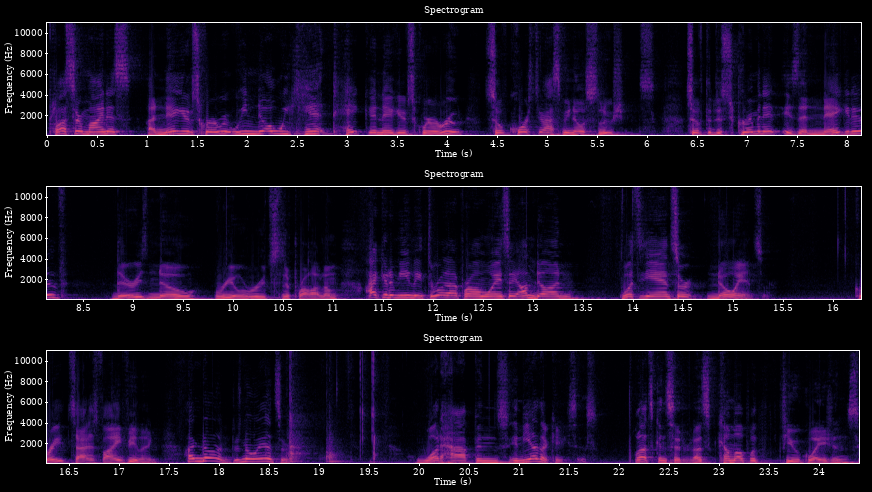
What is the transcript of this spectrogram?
plus or minus a negative square root, we know we can't take a negative square root, so of course there has to be no solutions. So if the discriminant is a negative, there is no real roots to the problem. I could immediately throw that problem away and say, I'm done. What's the answer? No answer. Great, satisfying feeling. I'm done. There's no answer. What happens in the other cases? Let's consider. Let's come up with a few equations.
